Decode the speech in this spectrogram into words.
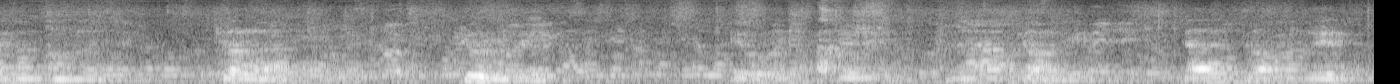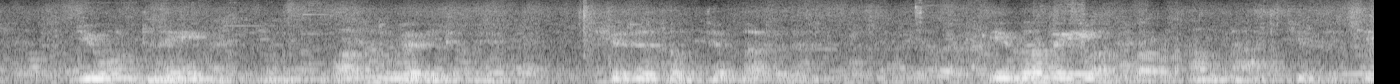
এবং আমাদের জীবনটাই বন্ধ হয়ে যাবে সেটা চলতে পারবে না এভাবেই আমরা চলেছি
